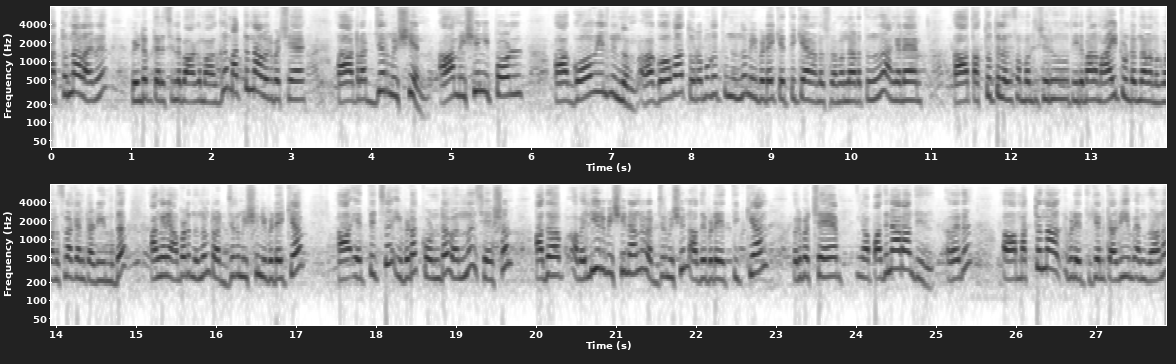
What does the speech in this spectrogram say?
മറ്റന്നാളാണ് വീണ്ടും തെരച്ചിലിന്റെ ഭാഗമാകുക. മറ്റന്നാൾ ഒരു പക്ഷേ ആ ഡ്രഡ്ജർ മിഷ്യൻ ആ മിഷ്യൻ ഇപ്പോൾ ആ ഗോവയിൽ നിന്നും ആ ഗോവ തുറമുഖത്ത് നിന്നും ഇവിടേക്ക് എത്തിക്കാനാണ് ശ്രമം നടത്തുന്നത്. അങ്ങനെ ആ തത്വത്തിൽ അത് സംബന്ധിച്ചൊരു തീരുമാനമായിട്ടുണ്ടെന്നാണ് നമുക്ക് മനസ്സിലാക്കാൻ കഴിയുന്നത്. അങ്ങനെ അവിടെ നിന്നും ഡ്രഡ്ജർ മിഷ്യൻ ഇവിടേക്ക് എത്തിച്ച് ഇവിടെ കൊണ്ടുവന്ന ശേഷം അത് വലിയൊരു മെഷീനാണ് ഡ്രഡ്ജർ മെഷീൻ അത് ഇവിടെ എത്തിക്കാൻ ഒരുപക്ഷേ പക്ഷേ പതിനാറാം തീയതി അതായത് മറ്റന്നാൾ ഇവിടെ എത്തിക്കാൻ കഴിയും എന്നതാണ്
